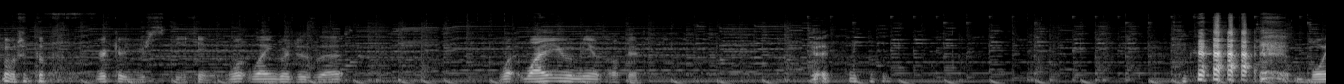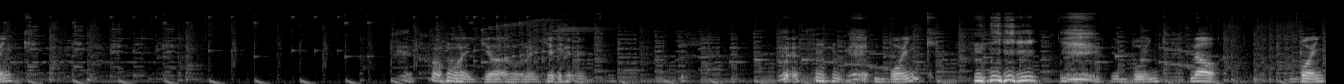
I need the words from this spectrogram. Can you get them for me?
what the frick are you speaking? What language is that? What? Why are you mute? Okay. Boink. Oh my god, what a game. Boink. Boink. No. Boink.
